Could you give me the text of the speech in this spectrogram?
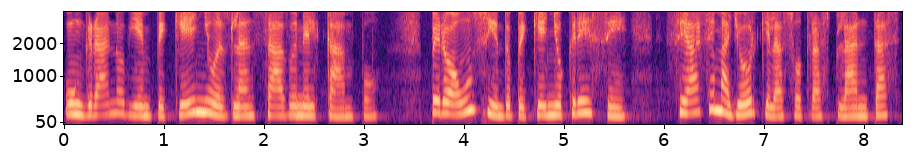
Un grano bien pequeño es lanzado en el campo, pero aun siendo pequeño crece, se hace mayor que las otras plantas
